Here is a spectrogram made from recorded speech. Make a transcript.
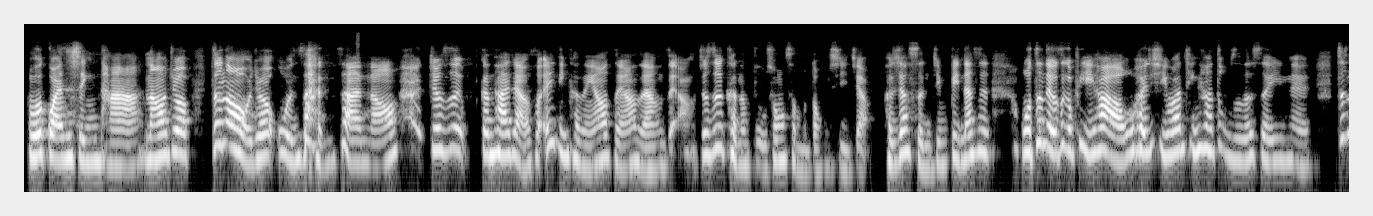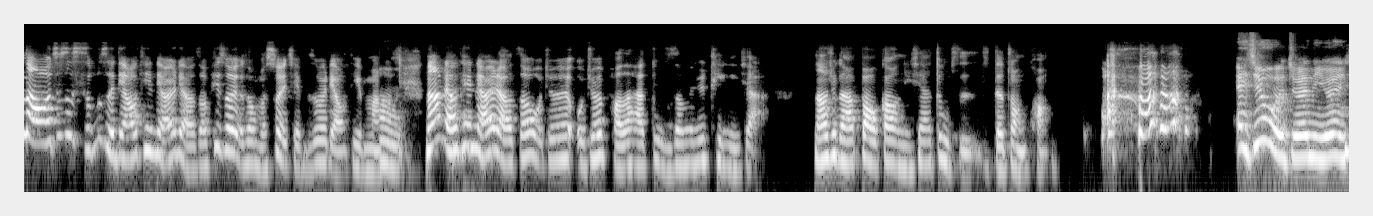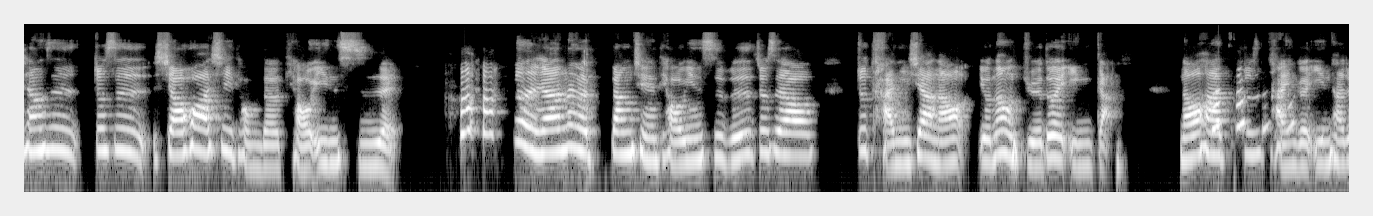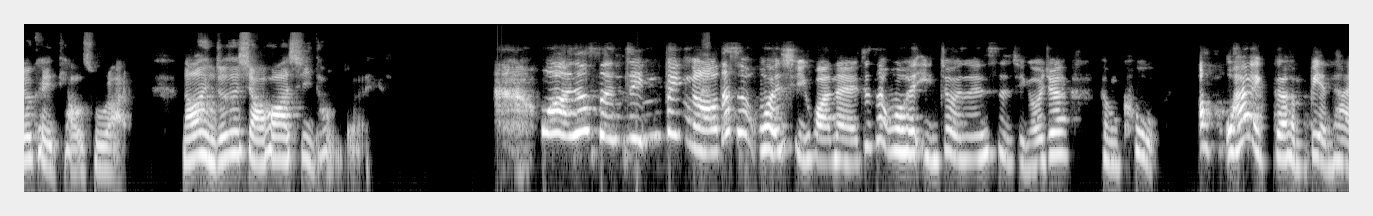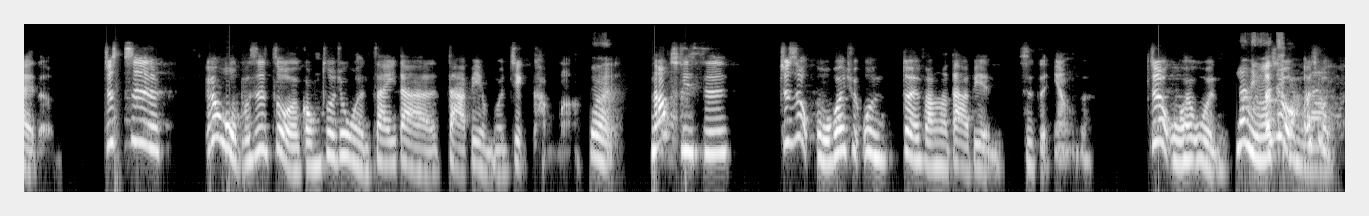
我会关心他，然后就真的我就会问三餐，然后就是跟他讲说，哎，你可能要怎样怎样怎样，就是可能补充什么东西这样，很像神经病，但是我真的有这个癖好，我很喜欢听他肚子的声音呢，真的哦，就是时不时聊天聊一聊之后，譬如说有时候我们睡前不是会聊天嘛？嗯，然后聊天聊一聊之后，我就会我就会跑到他肚子上面去听一下，然后就给他报告你现在肚子的状况。哎、欸，其实我觉得你有点像是就是消化系统的调音师哎、欸，就人家那个钢琴的调音师不是就是要就弹一下，然后有那种绝对音感，然后他就是弹一个音，他就可以调出来，然后你就是消化系统的、欸，哇，就神经病哦！但是我很喜欢哎、欸，就是我很 enjoy 这件事情，我觉得很酷哦。我还有一个很变态的，就是。因为我不是做我的工作，就我很在意大家大便有没有健康嘛。对。然后其实就是我会去问对方的大便是怎样的，就是我会问。那你会看吗？而且我，而且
